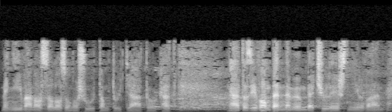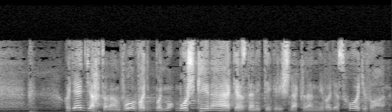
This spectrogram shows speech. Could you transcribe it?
Mert nyilván azzal azonosultam, tudjátok. Hát, hát azért van bennem önbecsülés nyilván. Hogy egyáltalán, vagy, vagy most kéne elkezdeni tigrisnek lenni, vagy ez hogy van?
